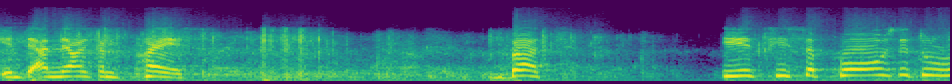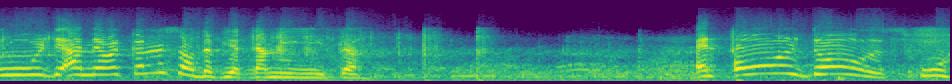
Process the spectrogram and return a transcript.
in the American press. But is he supposed to rule the Americans or the Vietnamese? And all those who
